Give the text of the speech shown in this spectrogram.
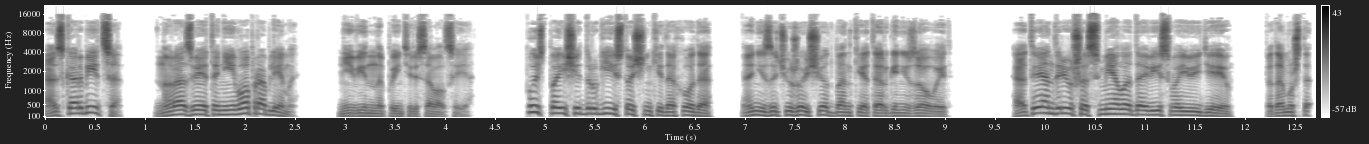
Оскорбится. Но разве это не его проблемы? Невинно поинтересовался я. Пусть поищет другие источники дохода, а не за чужой счет банкеты организовывает. А ты, Андрюша, смело дави свою идею, потому что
